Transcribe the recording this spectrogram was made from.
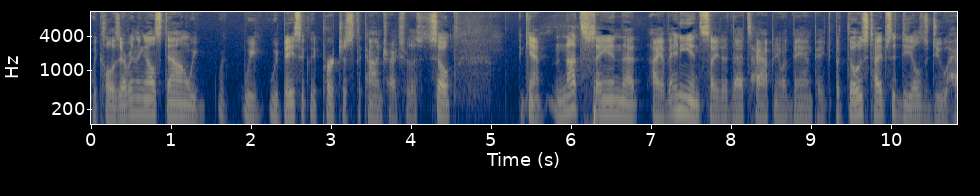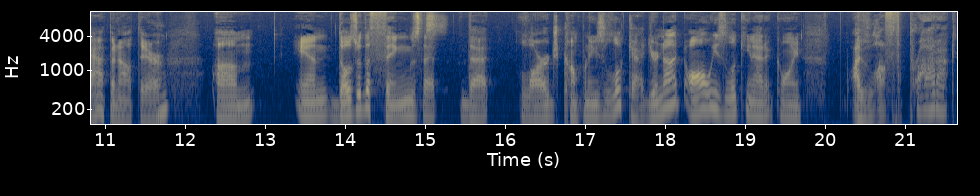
We close everything else down. We we we, basically purchase the contracts for this. So again, I'm not saying that I have any insight that that's happening with Bandpage, but those types of deals do happen out there, Mm-hmm. um, and those are the things that that large companies look at. You're not always looking at it going, I love the product.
